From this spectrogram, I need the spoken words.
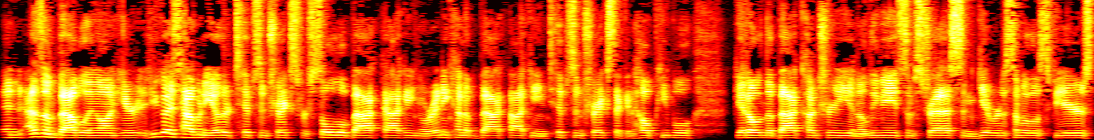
And as I'm babbling on here, if you guys have any other tips and tricks for solo backpacking or any kind of backpacking tips and tricks that can help people get out in the backcountry and alleviate some stress and get rid of some of those fears,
